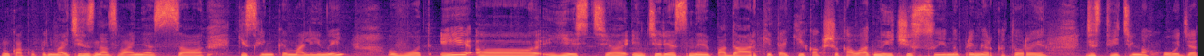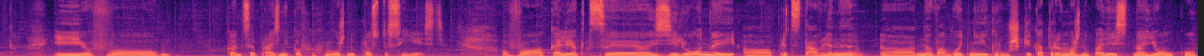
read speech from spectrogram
ну, как вы понимаете из названия, с кисленькой малиной. Вот. И э, есть интересные подарки, такие как шоколадные часы, например, которые действительно ходят. И в конце праздников их можно просто съесть. В коллекции зеленой э, представлены э, новогодние игрушки, которые можно повесить на елку.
